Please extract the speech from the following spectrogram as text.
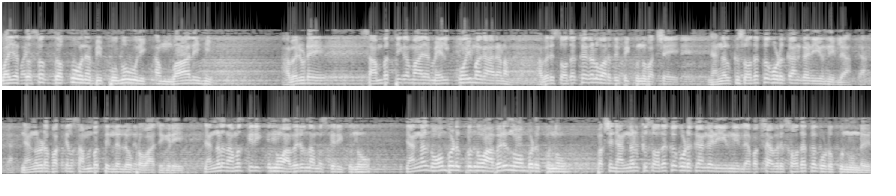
വയത്തസദ്ദഖൂന പുതൂലി അംവാലിഹി അവരുടെ സാമ്പത്തികമായ മേൽക്കോയ്മ കാരണം അവർ സ്വതക്കകൾ വർദ്ധിപ്പിക്കുന്നു. പക്ഷേ ഞങ്ങൾക്ക് സ്വതക്ക കൊടുക്കാൻ കഴിയുന്നില്ല. ഞങ്ങളുടെ പക്കൽ സമ്പത്തില്ലല്ലോ പ്രവാചകരെ. ഞങ്ങൾ നമസ്കരിക്കുന്നു അവരും നമസ്കരിക്കുന്നു. ഞങ്ങൾ നോമ്പെടുക്കുന്നു അവരും നോമ്പെടുക്കുന്നു. പക്ഷെ ഞങ്ങൾക്ക് സ്വതക്ക കൊടുക്കാൻ കഴിയുന്നില്ല. പക്ഷെ അവർ സ്വതക്ക കൊടുക്കുന്നുണ്ട്.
